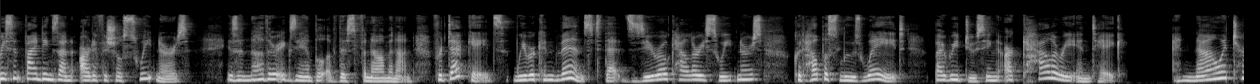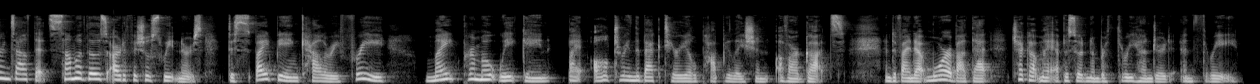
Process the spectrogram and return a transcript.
recent findings on artificial sweeteners is another example of this phenomenon. For decades, we were convinced that zero calorie sweeteners could help us lose weight by reducing our calorie intake. And now it turns out that some of those artificial sweeteners, despite being calorie free, might promote weight gain by altering the bacterial population of our guts. And to find out more about that, check out my episode number 303.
